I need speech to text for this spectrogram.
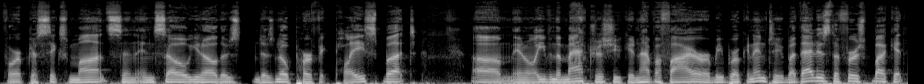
for up to six months, and, and so you know, there's there's no perfect place, but um, you know, even the mattress you can have a fire or be broken into. But that is the first bucket,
